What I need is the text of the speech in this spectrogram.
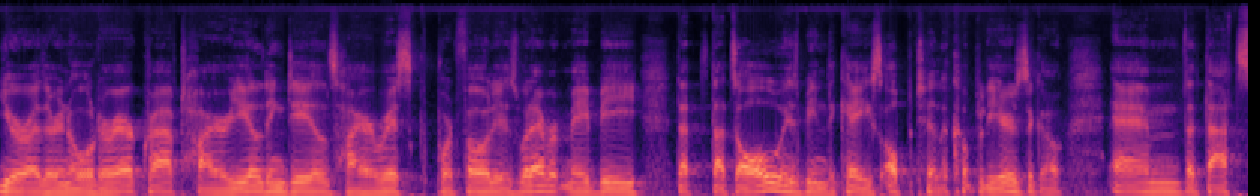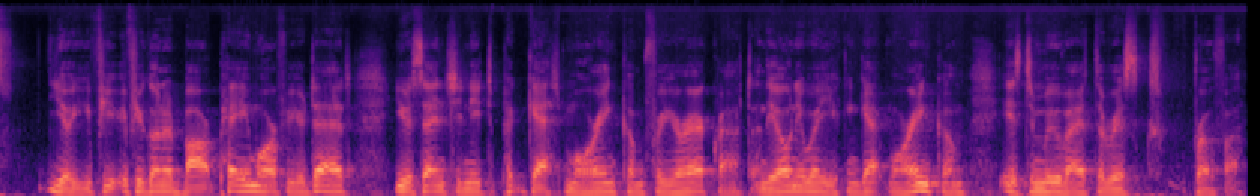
you're either in older aircraft, higher yielding deals, higher risk portfolios, whatever it may be. That that's always been the case up till a couple of years ago. Um, that that's you know, if, you, if you're going to bar, pay more for your debt, you essentially need to p- get more income for your aircraft. And the only way you can get more income is to move out the risk profile.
